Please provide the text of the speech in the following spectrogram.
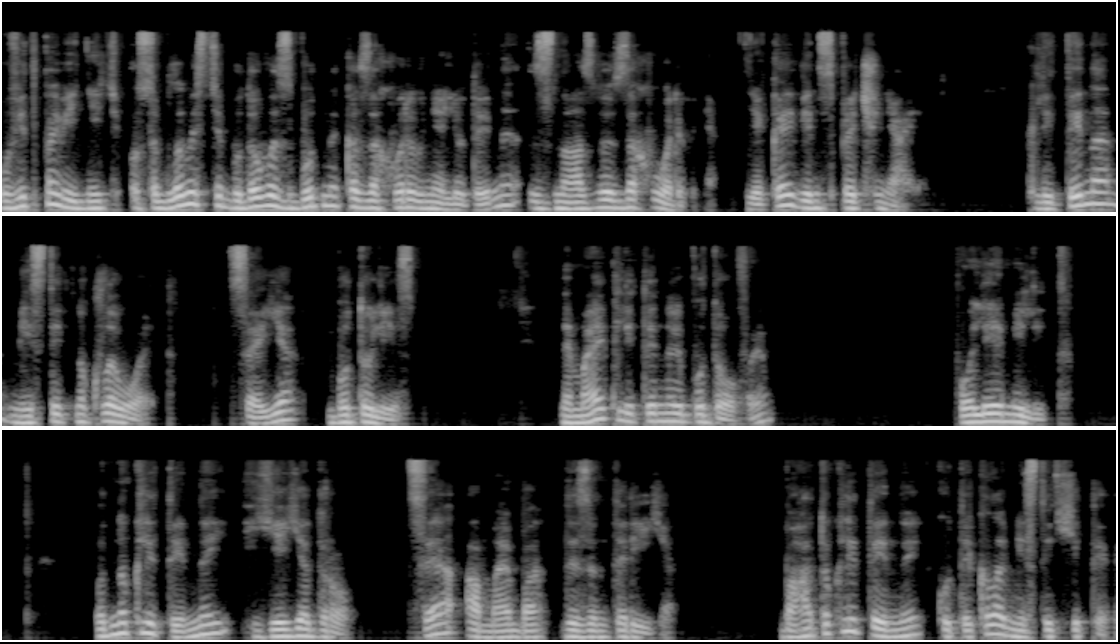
У відповідніть особливості будови збудника захворювання людини з назвою захворювання, яке він спричиняє. Клітина містить нуклеоїд. Це є ботулізм. Немає клітинної будови. Поліеміліт. Одноклітинний є ядро. Це амеба дизентерія. Багатоклітинний кутикула містить хітин.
